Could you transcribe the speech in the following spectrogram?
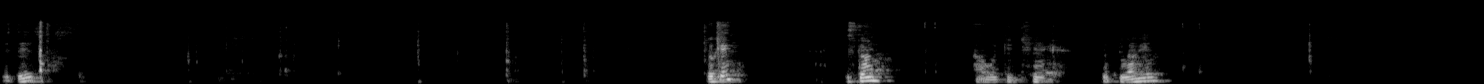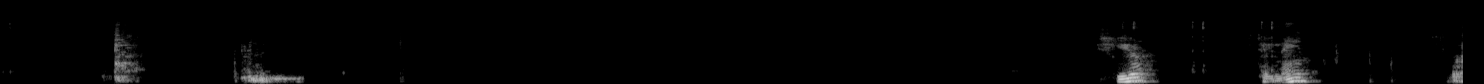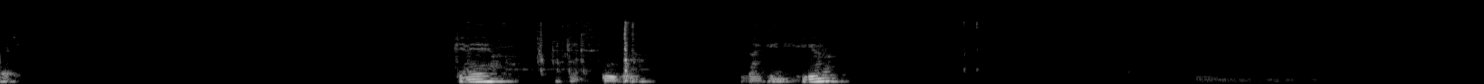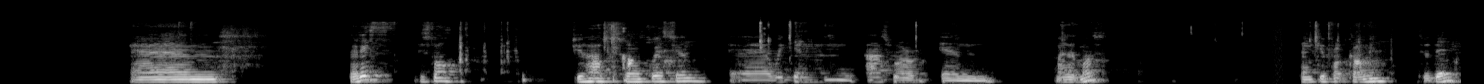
Is this? Okay, it's done. Now we can check the plugin. Here, take name. Ahead. Okay, let's see the plugin here. That is, is all. If you have some question, uh, we can answer in Mattermost. Thank you for coming today.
